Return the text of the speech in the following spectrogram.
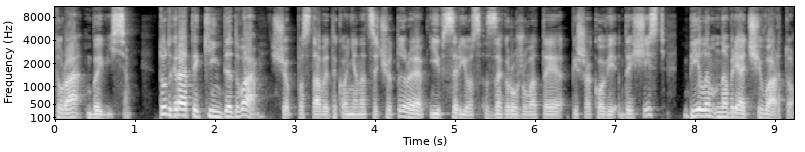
тура Б8. Тут грати кінь Д2, щоб поставити коня на С4 і всерйоз загрожувати пішакові Д6, білим навряд чи варто.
